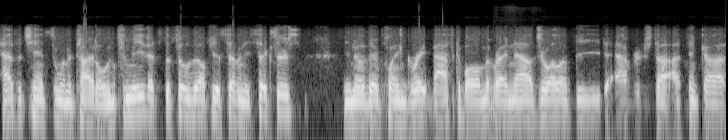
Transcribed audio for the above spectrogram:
has a chance to win a title. And to me, that's the Philadelphia 76ers. You know, they're playing great basketball right now. Joel Embiid averaged, uh, I think, uh,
